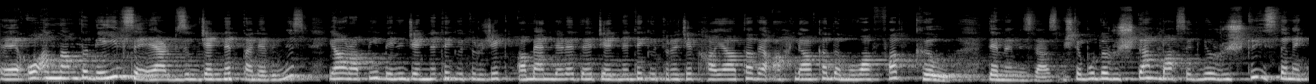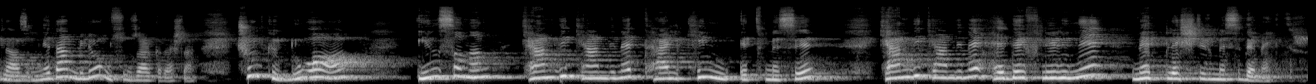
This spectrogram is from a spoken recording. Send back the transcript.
e, o anlamda değilse eğer bizim cennet talebimiz, Ya Rabbi beni cennete götürecek, amellere de cennete götürecek hayata ve ahlaka da muvaffak kıl dememiz lazım. İşte burada rüşten bahsediliyor, rüştü istemek lazım. Neden biliyor musunuz arkadaşlar? Çünkü dua insanın kendi kendine telkin etmesi, kendi kendine hedeflerini netleştirmesi demektir.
